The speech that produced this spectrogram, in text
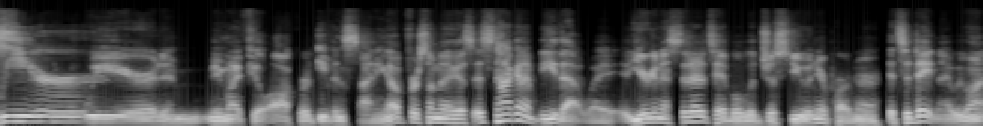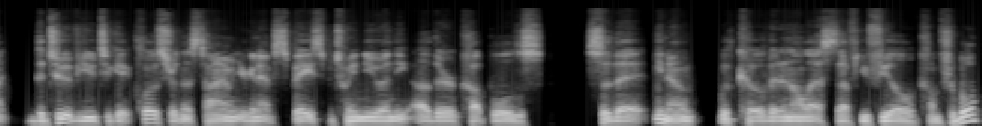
weird. Weird. And you might feel awkward even signing up for something like this. It's not going to be that way. You're going to sit at a table with just you and your partner. It's a date night. We want the two of you to get closer in this time. You're going to have space between you and the other couples so that, you know, with COVID and all that stuff, you feel comfortable.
